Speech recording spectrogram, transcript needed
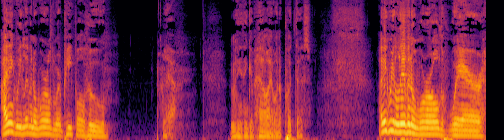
I think we live in a world where people who, yeah, let me think of how I want to put this. I think we live in a world where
